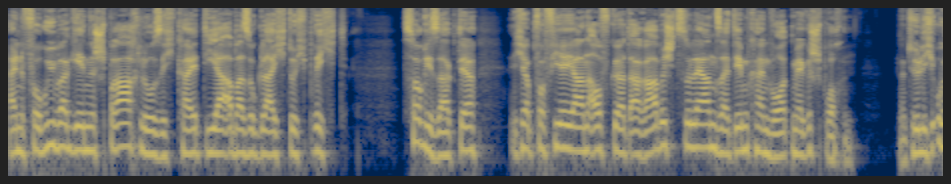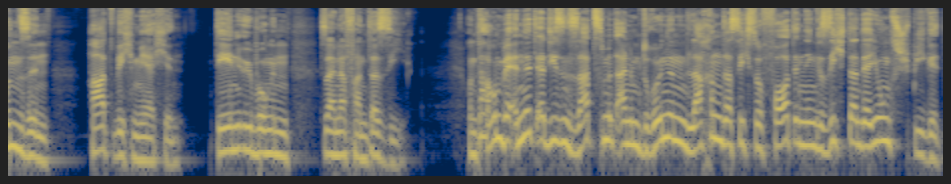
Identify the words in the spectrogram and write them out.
eine vorübergehende Sprachlosigkeit, die er aber sogleich durchbricht. Sorry, sagt er, ich habe vor vier Jahren aufgehört, Arabisch zu lernen, seitdem kein Wort mehr gesprochen. Natürlich Unsinn, Hartwig-Märchen, Dehnübungen seiner Fantasie. Und darum beendet er diesen Satz mit einem dröhnenden Lachen, das sich sofort in den Gesichtern der Jungs spiegelt.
